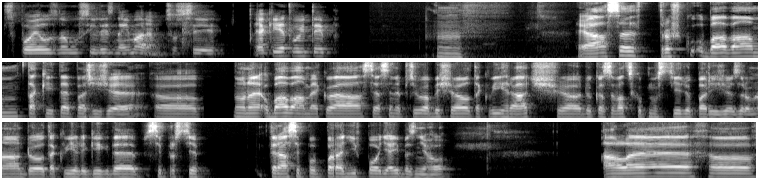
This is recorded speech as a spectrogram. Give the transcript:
spojil znovu síly s Neymarem. Co si, jaký je tvůj tip? Hmm. Já se trošku obávám taky té Paříže. Uh, no ne, obávám, jako já si asi nepřiju, aby šel takový hráč uh, dokazovat schopnosti do Paříže, zrovna do takové ligy, kde si prostě, která si poradí v pohodě i bez něho. Ale uh,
